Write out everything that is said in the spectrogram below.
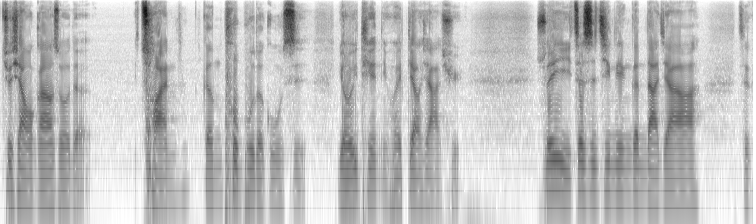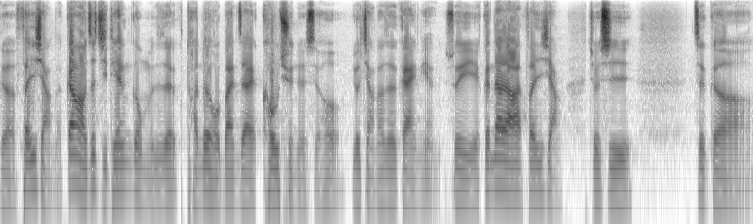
就像我刚刚说的船跟瀑布的故事，有一天你会掉下去。所以这是今天跟大家这个分享的，刚好这几天跟我们的团队伙伴在 coaching 的时候有讲到这个概念，所以也跟大家分享，就是这个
